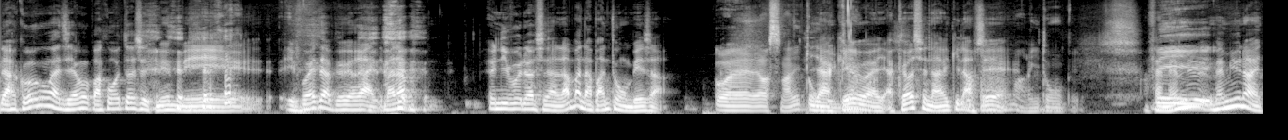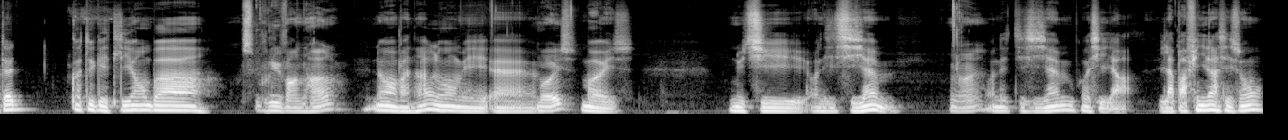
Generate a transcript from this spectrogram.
D'accord, on va dire, par contre, c'est même, mais il faut être un peu réel. Au niveau d'Arsenal, là, on n'a pas tombé, ça. Ouais, Arsenal est Il tombé y a bien. que, ouais, il a que Arsenal qui l'a fait. Arsenal est tombé. Enfin, même, même United, quand tu es en bas, C'est Van Hal, non, Van Hal, non, mais, euh, Moïse. Moïse. Nous, on était sixième. Ouais. On était sixième. Quoi, s'il a, il a pas fini la saison.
